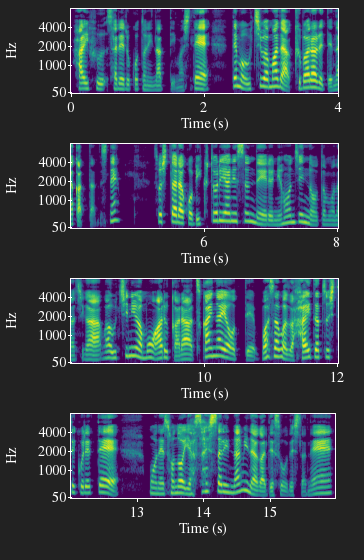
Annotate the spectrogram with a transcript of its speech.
配布されることになっていまして、でもうちはまだ配られてなかったんですね。そしたら、こう、ビクトリアに住んでいる日本人のお友達が、まあ、うちにはもうあるから使いなよってわざわざ配達してくれて、もうね、その優しさに涙が出そうでしたね。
